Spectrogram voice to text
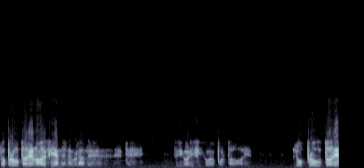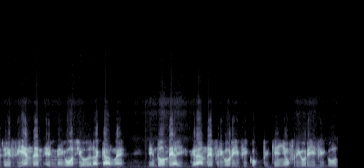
Los productores no defienden los grandes este, frigoríficos exportadores. Los productores defienden el negocio de la carne en donde hay grandes frigoríficos, pequeños frigoríficos,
